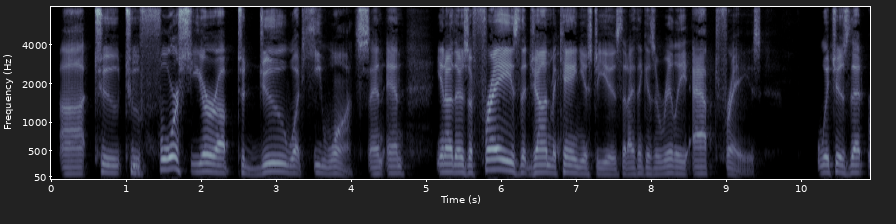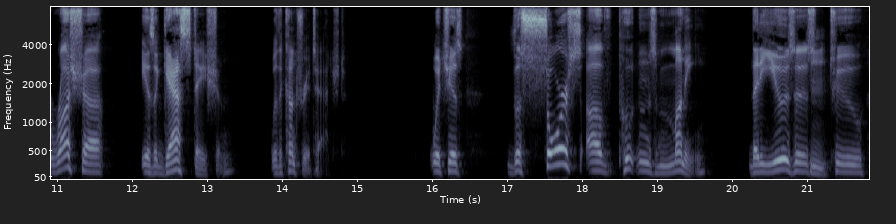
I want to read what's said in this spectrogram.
uh, to to mm. force Europe to do what he wants. And and you know, there's a phrase that John McCain used to use that I think is a really apt phrase, which is that Russia is a gas station with a country attached which is the source of Putin's money that he uses mm. to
